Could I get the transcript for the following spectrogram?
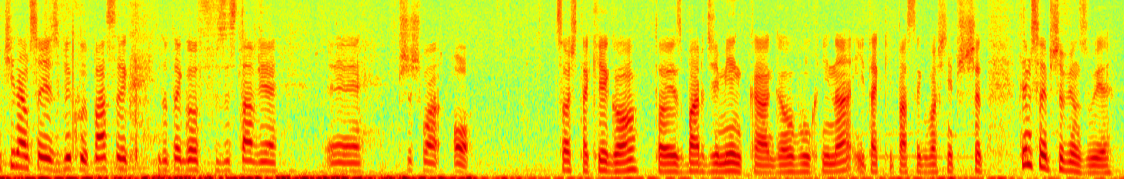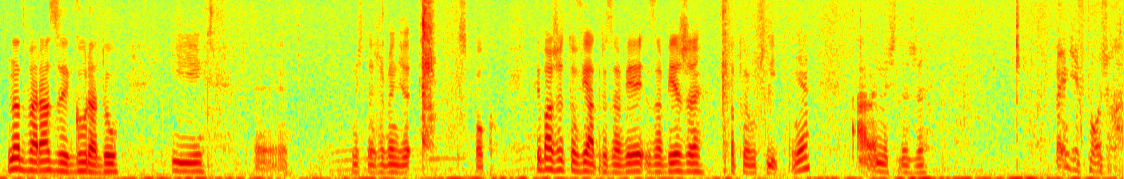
Ucinam sobie zwykły pasek, do tego w zestawie e, przyszła o coś takiego, to jest bardziej miękka geowłóknina i taki pasek właśnie przyszedł. Tym sobie przewiązuję na dwa razy góra dół i e, myślę, że będzie spoko. Chyba, że to wiatr zawie, zabierze, to to już lipa, nie? Ale myślę, że będzie w porządku.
